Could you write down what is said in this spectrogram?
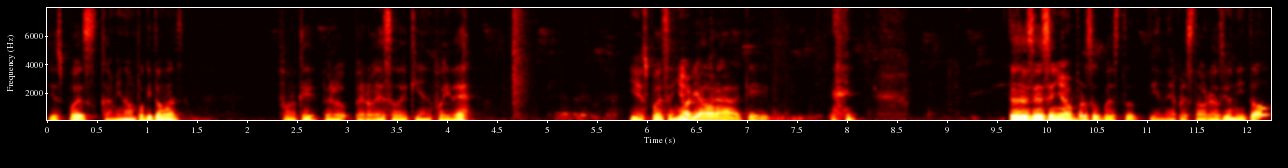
Y después camina un poquito más. ¿Por qué? Pero, pero eso de quién fue idea. Y después, Señor, ¿y ahora qué? Entonces el Señor, por supuesto, tiene restauración y todo,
